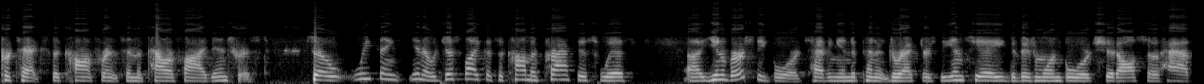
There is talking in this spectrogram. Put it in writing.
protects the conference and the Power Five interest. So we think, you know, just like it's a common practice with uh, university boards having independent directors, the NCAA Division One board should also have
